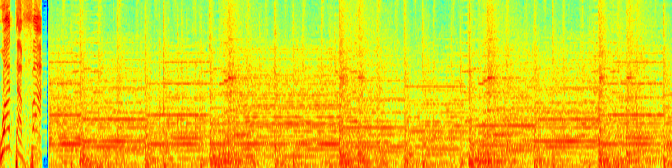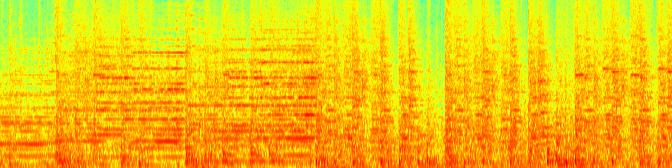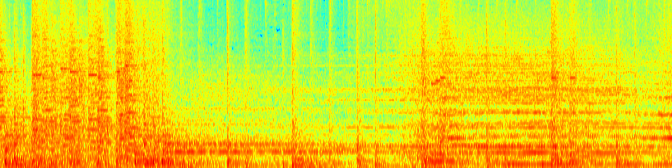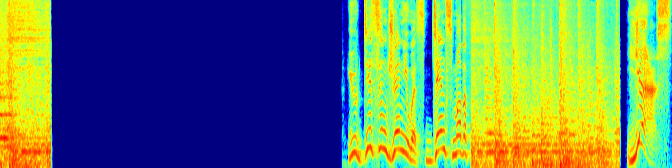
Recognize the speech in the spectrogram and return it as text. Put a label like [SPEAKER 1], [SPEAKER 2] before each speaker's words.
[SPEAKER 1] What the fuck?
[SPEAKER 2] You disingenuous, dense mother.
[SPEAKER 3] Yes!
